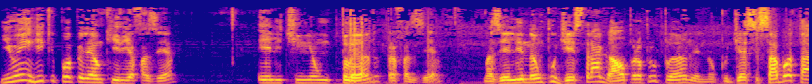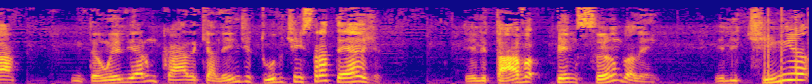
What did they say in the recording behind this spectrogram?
E o Henrique Popelão queria fazer, ele tinha um plano para fazer, mas ele não podia estragar o próprio plano, ele não podia se sabotar. Então ele era um cara que, além de tudo, tinha estratégia. Ele estava pensando além. Ele tinha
